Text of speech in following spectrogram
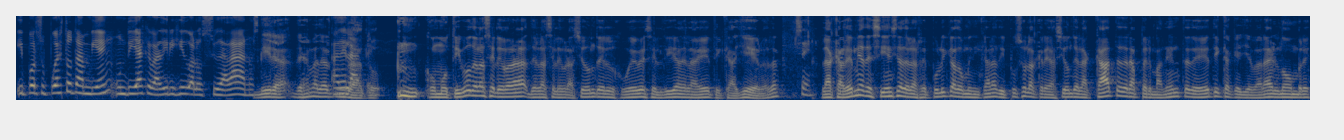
Y por supuesto también un día que va dirigido a los ciudadanos. Mira, déjame darte un dato. Con motivo de la, celebra de la celebración del jueves, el Día de la Ética, ayer, ¿verdad? Sí. La Academia de Ciencias de la República Dominicana dispuso la creación de la Cátedra Permanente de Ética que llevará el nombre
